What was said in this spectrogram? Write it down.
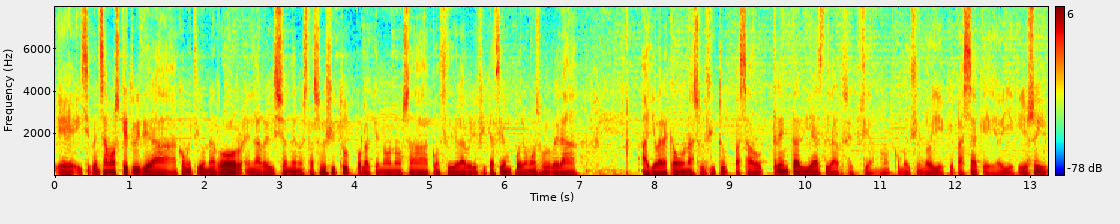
Eh, y si pensamos que Twitter ha cometido un error en la revisión de nuestra solicitud por la que no nos ha concedido la verificación, podremos volver a, a llevar a cabo una solicitud pasado 30 días de la recepción, ¿no? Como diciendo, oye, ¿qué pasa? Que, oye, que yo soy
